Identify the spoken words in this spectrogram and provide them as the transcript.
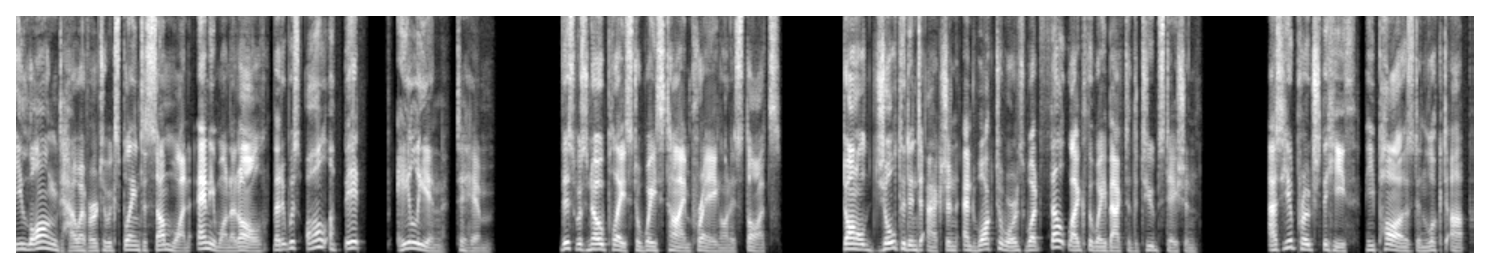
He longed, however, to explain to someone, anyone at all, that it was all a bit alien to him. This was no place to waste time preying on his thoughts. Donald jolted into action and walked towards what felt like the way back to the tube station. As he approached the heath, he paused and looked up.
